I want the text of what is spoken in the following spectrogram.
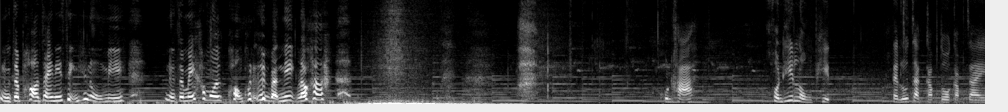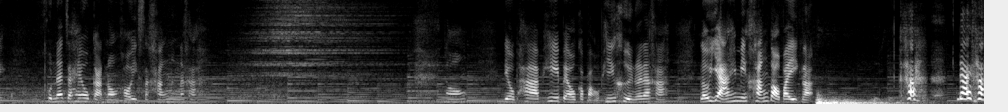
หนูจะพอใจในสิ่งที่หนูมี หนูจะไม่ขโมยของคนอื่นแบบนี้อีกแล้วค่ะ คุณคะ คนที่หลงผิด แต่รู้จักกลับตัวกลับใจ คุณน่าจะให้โอกาสน้องเขาอีกสักครั้งหนึ่งนะคะ น้อง เดี๋ยวพาพี่ไปเอากระเป๋าพี่คืนด้วยนะคะ แล้วอย่าให้มีครั้งต่อไปอีกละค่ะ ได้ค่ะ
